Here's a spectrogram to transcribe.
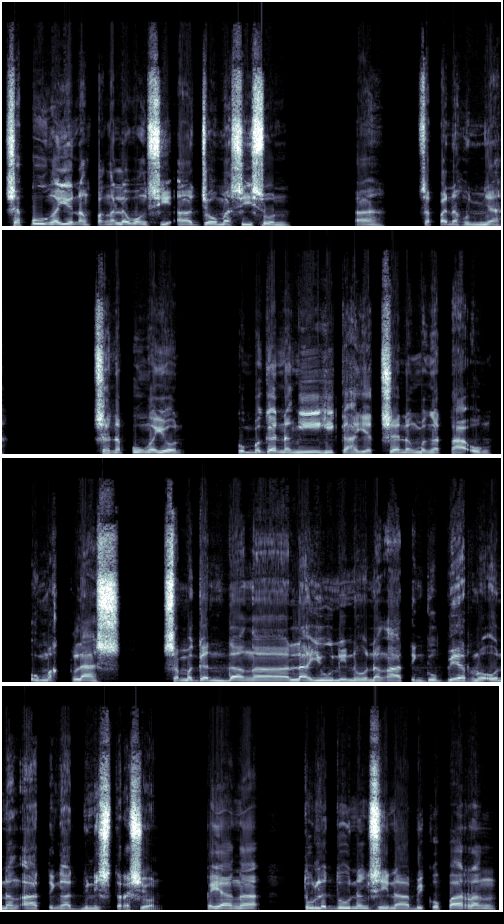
Siya po ngayon ang pangalawang si ah, Joma Sison ah, sa panahon niya. Siya na po ngayon. Kumbaga nanghihikayat siya ng mga taong umaklas sa magandang ah, layunin ho ng ating gobyerno o ng ating administrasyon. Kaya nga, tulad doon ng sinabi ko, parang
